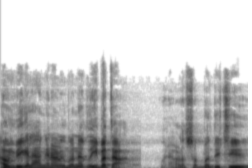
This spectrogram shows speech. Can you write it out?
അവൻ വികലാംഗനാണ് എന്ന് പറഞ്ഞ ഗീബത്ത. ഒരാളെ സംബന്ധിച്ച്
